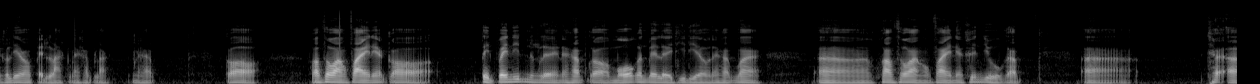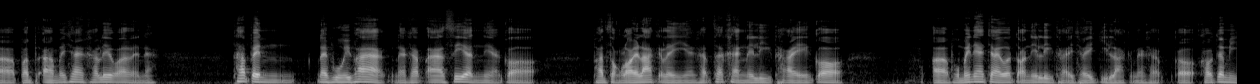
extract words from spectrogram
เขาเรียกว่าเป็นลักนะครับลักนะครับ ก็ความสว่างไฟเนี่ยก็ติดไว้นิดนึงเลยนะครับ ก็โม้กันไปเลยทีเดียวนะครับว่าความสว่างของไฟเนี่ยขึ้นอยู่กับไม่ใช่เขาเรียกว่าอะไรนะถ้าเป็นในภูมิภาคนะครับ อาเซียนเนี่ยก็พันสองร้อยลักอะไรเงี้ยครับถ้าแข่งในลีกไทยก็ ผมไม่แน่ใจว่าตอนนี้ลีกไทยใช้กี่ลักนะครับ ก็เขาจะมี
